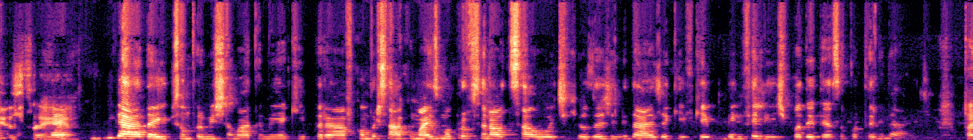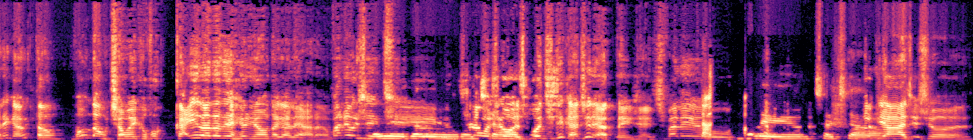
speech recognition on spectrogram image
Isso aí. É, obrigada, Y, por me chamar também aqui para conversar com mais uma profissional de saúde que usa agilidade aqui. Fiquei bem feliz de poder ter essa oportunidade. Tá legal, então. Vamos dar um tchau aí que eu vou cair lá na reunião da galera. Valeu, gente. Valeu, tchau, tchau. Josi. Vou desligar direto, hein, gente. Valeu. Valeu, tchau, tchau. Boa viagem, Josi.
